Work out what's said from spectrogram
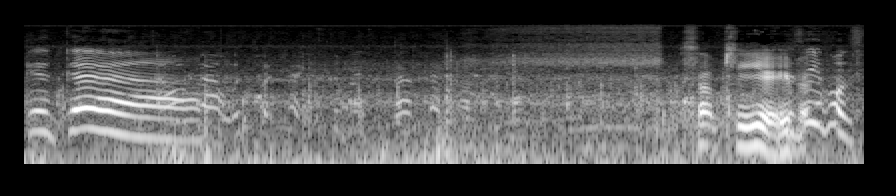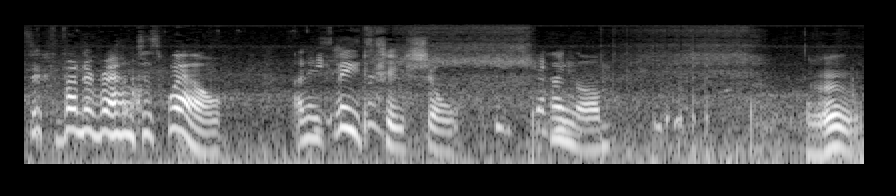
Good girl. That was put next to Mr. Pepper. It's up to you. But he wants to run around as well. And his lead's too short. Hang on. Ooh.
